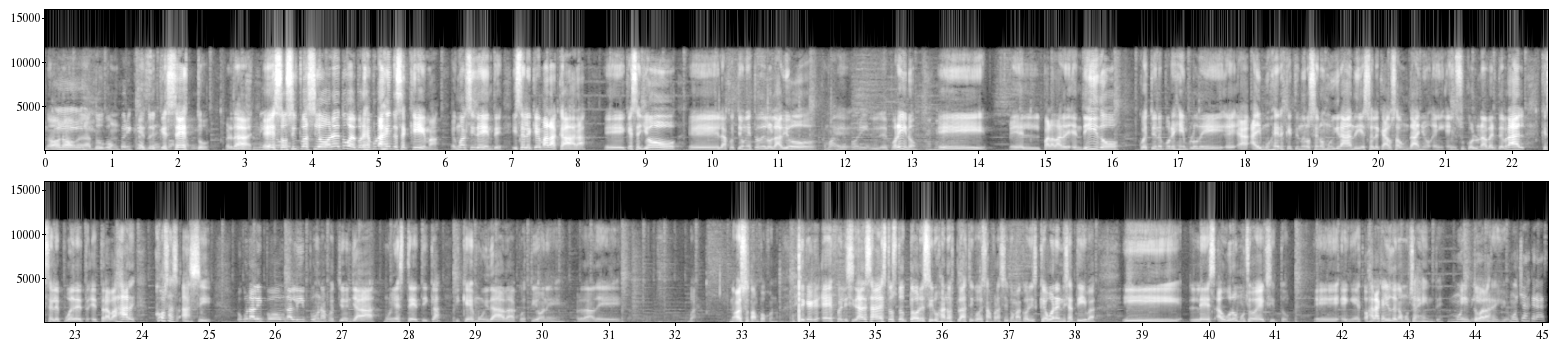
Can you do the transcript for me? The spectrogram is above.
No, no, ¿verdad? Tú con... qué, es, esto? ¿Verdad? Eh, son situaciones, tú ves, por ejemplo, una gente se quema en un accidente y se le quema la cara, eh, qué sé yo, eh, la cuestión esto de los labios, ¿cómo es? El porino. el paladar hendido, cuestiones, por ejemplo, de hay mujeres que tienen los senos muy grandes y eso le causa un daño en, su columna vertebral que se le puede trabajar, cosas así. Porque una lipo, una lipo es una cuestión ya muy estética y que es muy dada a cuestiones, ¿verdad? De, no, eso tampoco no. Así que eh, felicidades a estos doctores cirujanos plásticos de San Francisco de Macorís. Qué buena iniciativa y les auguro mucho éxito. Eh, en Ojalá que ayuden a mucha gente en toda la región. Muchas gracias.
